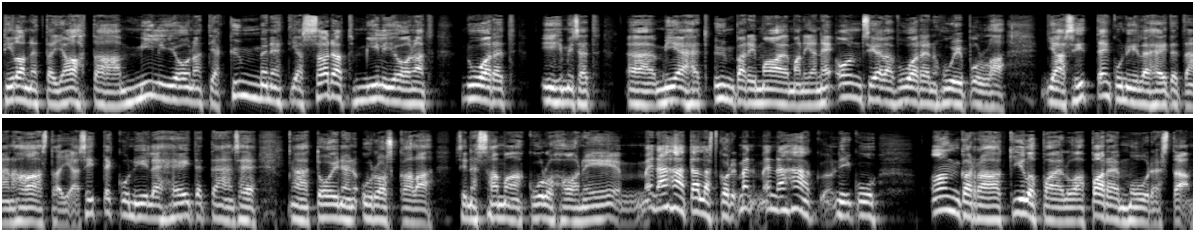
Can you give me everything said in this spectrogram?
tilannetta jahtaa miljoonat ja kymmenet ja sadat miljoonat nuoret ihmiset miehet ympäri maailman ja ne on siellä vuoren huipulla ja sitten kun niille heitetään haastajia, sitten kun niille heitetään se toinen uroskala sinne samaa kulhoon, niin me nähdään tällaista, me, me nähdään niinku, ankaraa kilpailua paremmuudesta.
